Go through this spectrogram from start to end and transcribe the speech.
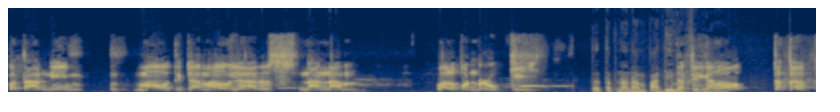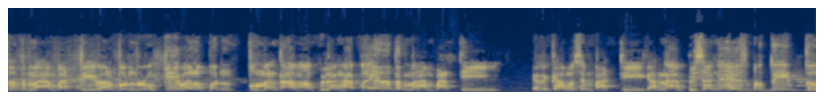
petani mau tidak mau ya harus nanam walaupun rugi. Tetap nanam padi Jadi kalau tetap tetap nanam padi walaupun rugi walaupun pemerintah mau bilang apa ya tetap nanam padi ketika musim padi karena bisanya ya seperti itu.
